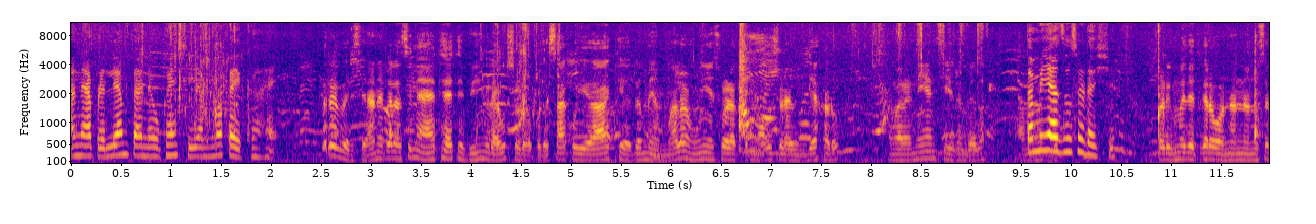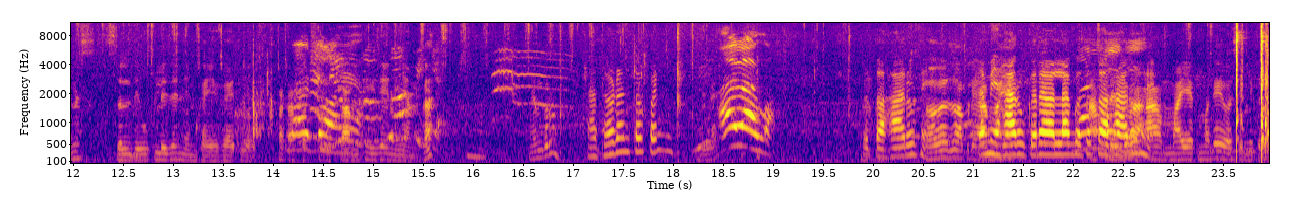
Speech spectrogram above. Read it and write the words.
અને આપણે લેમટા ને એવું ઘસી એમ ન કઈ ઘાય. બરાબર છે આને પેલા છે ને હાથે હાથે ભીંગડા ઉછળવા પડે. સાકુ એ આખે ગમે એમ હાલો હું એ સોડા તમને ઉછળાવીને દેખાડું. અમારે નિયમ છે તમે તો તમે યાદ છે થોડીક મદદ કરવા નાનું છે ને જલ્દી ઉકલી જાય ને એમ ખાઈ એટલે ફટાફટ કામ થઈ જાય ને એમ કા એમ કરું હા થોડન તો પણ તો તો સારું ને હવે જો આપણે તમે સારું કરાવવા લાગો તો તો સારું ને. આ માયક મગાવ્યો છે મિત્રો.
